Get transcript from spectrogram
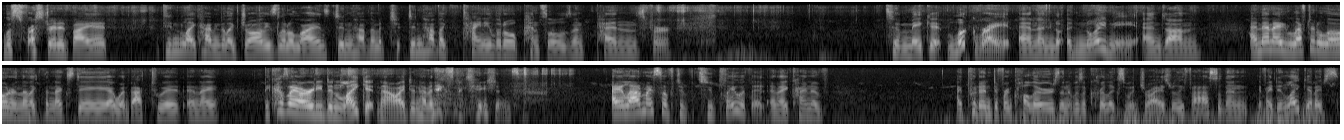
was frustrated by it, didn't like having to like draw these little lines, didn't have the, didn't have like tiny little pencils and pens for, to make it look right and annoyed me. And, um, and then I left it alone. And then like the next day I went back to it and I, because I already didn't like it now, I didn't have any expectations. I allowed myself to, to play with it and I kind of I put in different colors and it was acrylic so it dries really fast. So then if I didn't like it, I just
